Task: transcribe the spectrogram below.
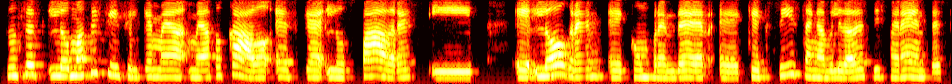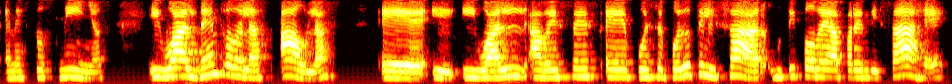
Entonces, lo más difícil que me ha tocado es que los padres y eh, logren eh, comprender eh, que existen habilidades diferentes en estos niños. Igual dentro de las aulas, igual a veces pues se puede utilizar un tipo de aprendizaje,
